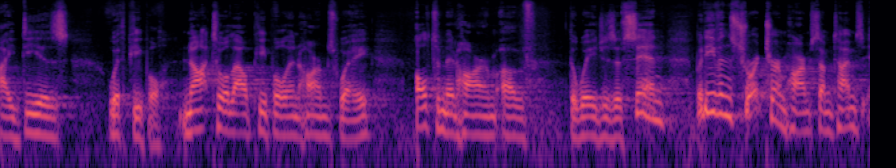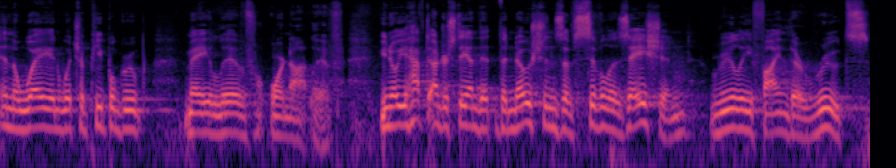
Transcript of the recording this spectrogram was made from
ideas with people, not to allow people in harm's way, ultimate harm of the wages of sin, but even short term harm sometimes in the way in which a people group may live or not live. You know, you have to understand that the notions of civilization really find their roots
